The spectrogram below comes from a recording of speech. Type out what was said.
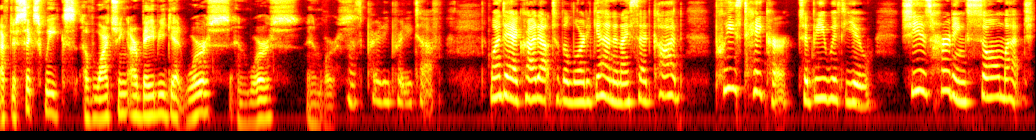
After six weeks of watching our baby get worse and worse and It worse. was pretty, pretty tough. One day I cried out to the Lord again and I said, God, please take her to be with you. She is hurting so much.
